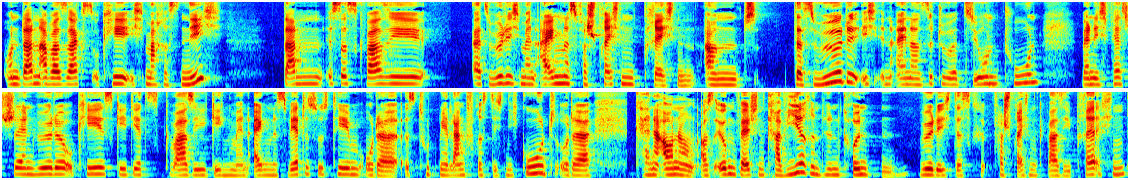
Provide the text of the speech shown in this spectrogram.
und dann aber sagst, okay, ich mache es nicht, dann ist es quasi, als würde ich mein eigenes Versprechen brechen. Und das würde ich in einer Situation tun, wenn ich feststellen würde, okay, es geht jetzt quasi gegen mein eigenes Wertesystem oder es tut mir langfristig nicht gut oder keine Ahnung, aus irgendwelchen gravierenden Gründen würde ich das Versprechen quasi brechen.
